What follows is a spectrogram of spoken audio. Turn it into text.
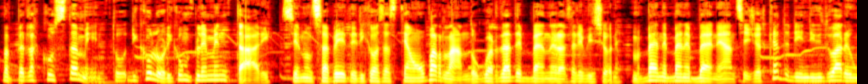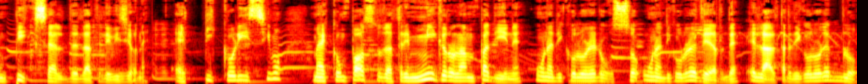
ma per l'accostamento di colori complementari. Se non sapete di cosa stiamo parlando, guardate bene la televisione, ma bene bene bene, anzi cercate di individuare un pixel della televisione. È piccolissimo, ma è composto da tre micro lampadine, una di colore rosso, una di colore verde e l'altra l'altra di colore blu.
